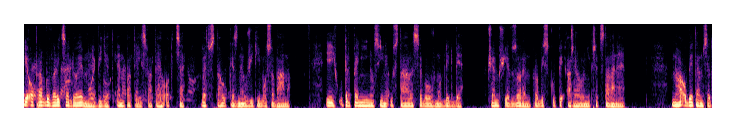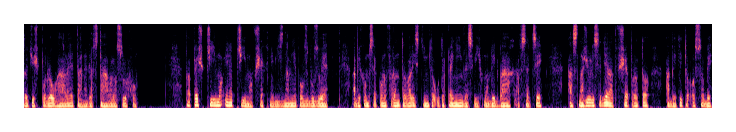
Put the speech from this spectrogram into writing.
Je opravdu velice dojemné vidět empatii svatého otce ve vztahu ke zneužitým osobám. Jejich utrpení nosí neustále sebou v modlitbě, v čemž je vzorem pro biskupy a řeholní představené. Mnoha obětem se totiž po dlouhá léta nedostávalo sluchu. Papež přímo i nepřímo všechny významně povzbuzuje, abychom se konfrontovali s tímto utrpením ve svých modlitbách a v srdci a snažili se dělat vše proto, aby tyto osoby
